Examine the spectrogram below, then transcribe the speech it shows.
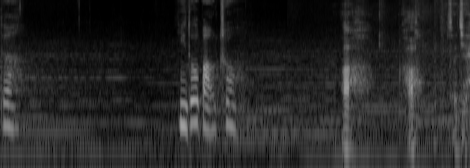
好的，你多保重。啊，好，再见。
